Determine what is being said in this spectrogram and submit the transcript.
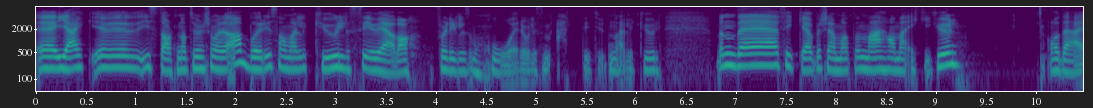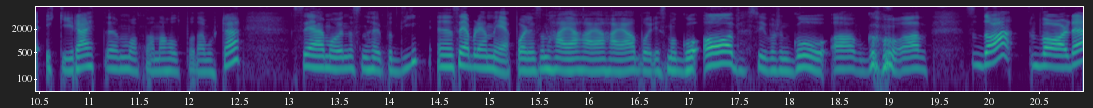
Eh, jeg, eh, I starten av turen så var det ah, Boris han er litt kul, sier jo jeg da. Fordi liksom håret og liksom attituden er litt kul. Men det fikk jeg beskjed om at nei, han er ikke kul. Og det er ikke greit, eh, måten han har holdt på der borte. Så jeg må jo nesten høre på de. Eh, Så jeg ble med på liksom heia, heia, heia, Boris må gå av. Så vi var sånn gå av, gå av. Så da var det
